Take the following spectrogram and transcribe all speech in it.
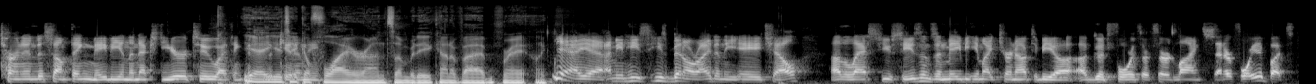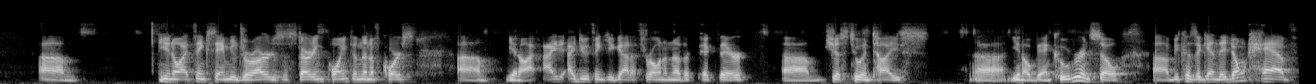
turn into something maybe in the next year or two. I think. Yeah, you take a the, flyer on somebody kind of vibe, right? Like. Yeah, yeah. I mean, he's he's been all right in the AHL uh, the last few seasons, and maybe he might turn out to be a, a good fourth or third line center for you. But, um, you know, I think Samuel Girard is a starting point, and then of course. Um, you know, I, I do think you got to throw in another pick there um, just to entice uh, you know, Vancouver. And so, uh, because again, they don't have,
